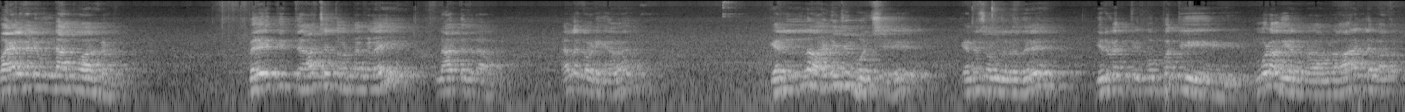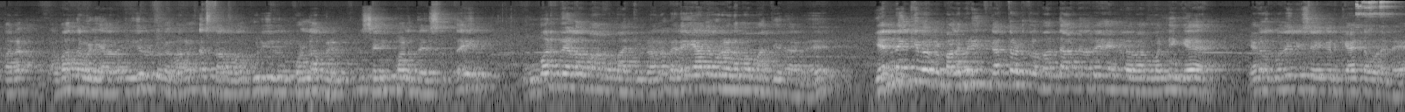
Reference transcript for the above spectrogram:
வயல்களை உண்டாக்குவார்கள். விதைத்து திராட்சை தோட்டங்களை நாட்டுகிறார்கள் நல்ல கவனிங்க. எல்லாம் அழிஞ்சு போச்சு. என்ன சொல்கிறது இருபத்தி முப்பத்தி மூணாவது இடம் அவர் ஆறில் வர வந்த வழியாக நீருடைய வறண்ட ஸ்தலமாக குடியிருக்கும் பொல்லாப்பிரிக்கும் செழிப்பான தேசத்தை உபர் நிலமாக மாற்றிவிட்டாங்க விளையாத ஒரு இடமா மாற்றிடுறாங்க என்னைக்கு இவர்கள் பலபடி கத்தடத்துல வந்தாண்டவரே எங்களை மன்னிங்க. எங்களுக்கு உதவி செய்யுங்கன்னு கேட்ட உடனே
